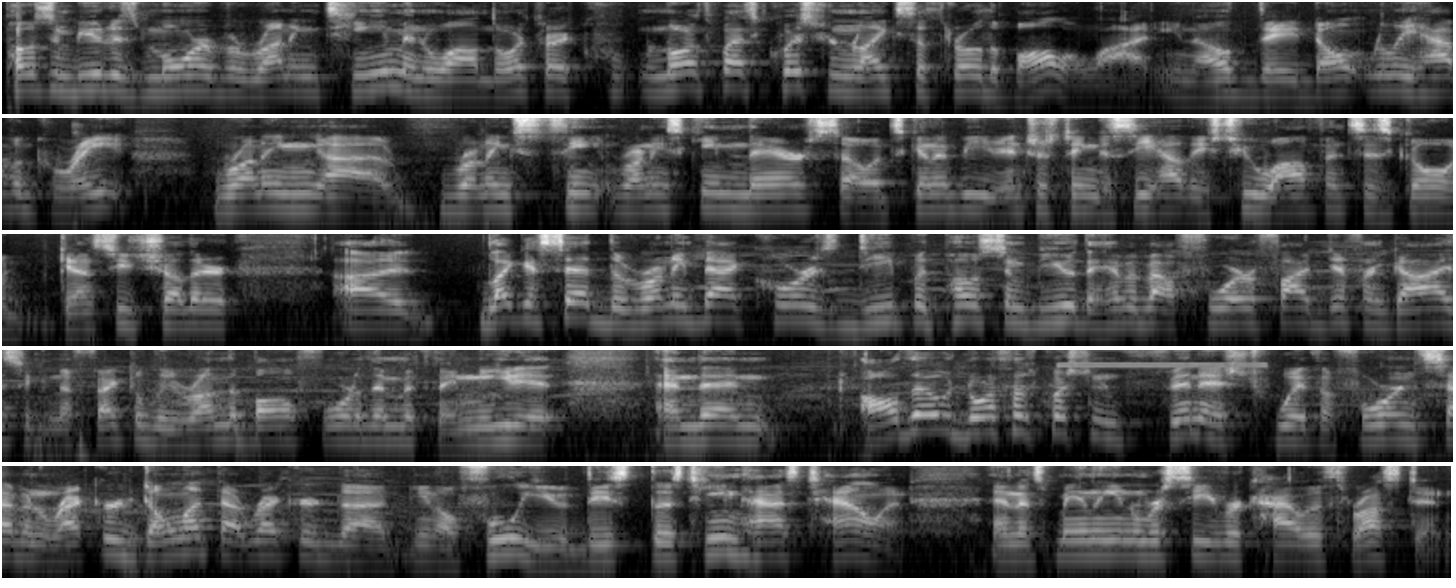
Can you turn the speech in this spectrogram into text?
Poston Butte is more of a running team, and while Northwest, Northwest Christian likes to throw the ball a lot, you know, they don't really have a great running uh, running running scheme there. So it's going to be interesting to see how these two offenses go against each other. Uh, like I said, the running back corps is deep with Poston Butte. They have about four or five different guys that can effectively run the ball for them if they need it. And then although Northwest Christian finished with a four and seven record, don't let that record uh, you know fool you. This this team has talent, and it's mainly in receiver Kyler Thruston.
